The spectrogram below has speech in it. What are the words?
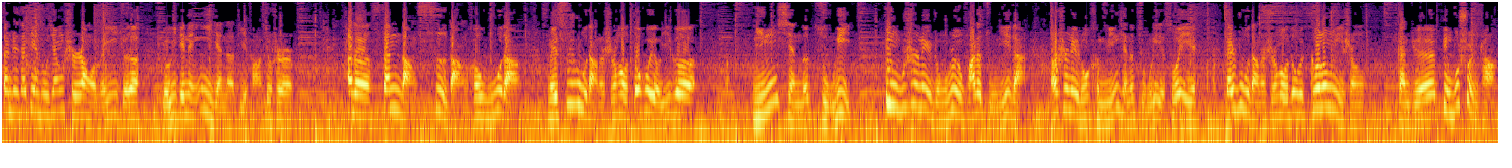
但这台变速箱是让我唯一觉得有一点点意见的地方，就是它的三档、四档和五档，每次入档的时候都会有一个明显的阻力，并不是那种润滑的阻尼感，而是那种很明显的阻力，所以在入档的时候都会咯楞一声，感觉并不顺畅。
